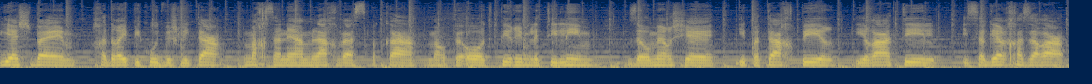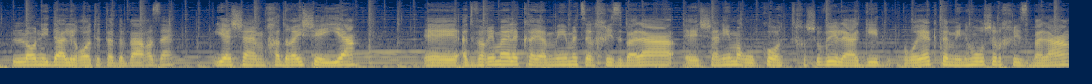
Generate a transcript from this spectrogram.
יש בהם חדרי פיקוד ושליטה, מחסני אמל"ח ואספקה, מרפאות, פירים לטילים. זה אומר שייפתח פיר, יירה טיל, ייסגר חזרה, לא נדע לראות את הדבר הזה. יש שם חדרי שהייה, הדברים האלה קיימים אצל חיזבאללה שנים ארוכות. חשוב לי להגיד, פרויקט המנהור של חיזבאללה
